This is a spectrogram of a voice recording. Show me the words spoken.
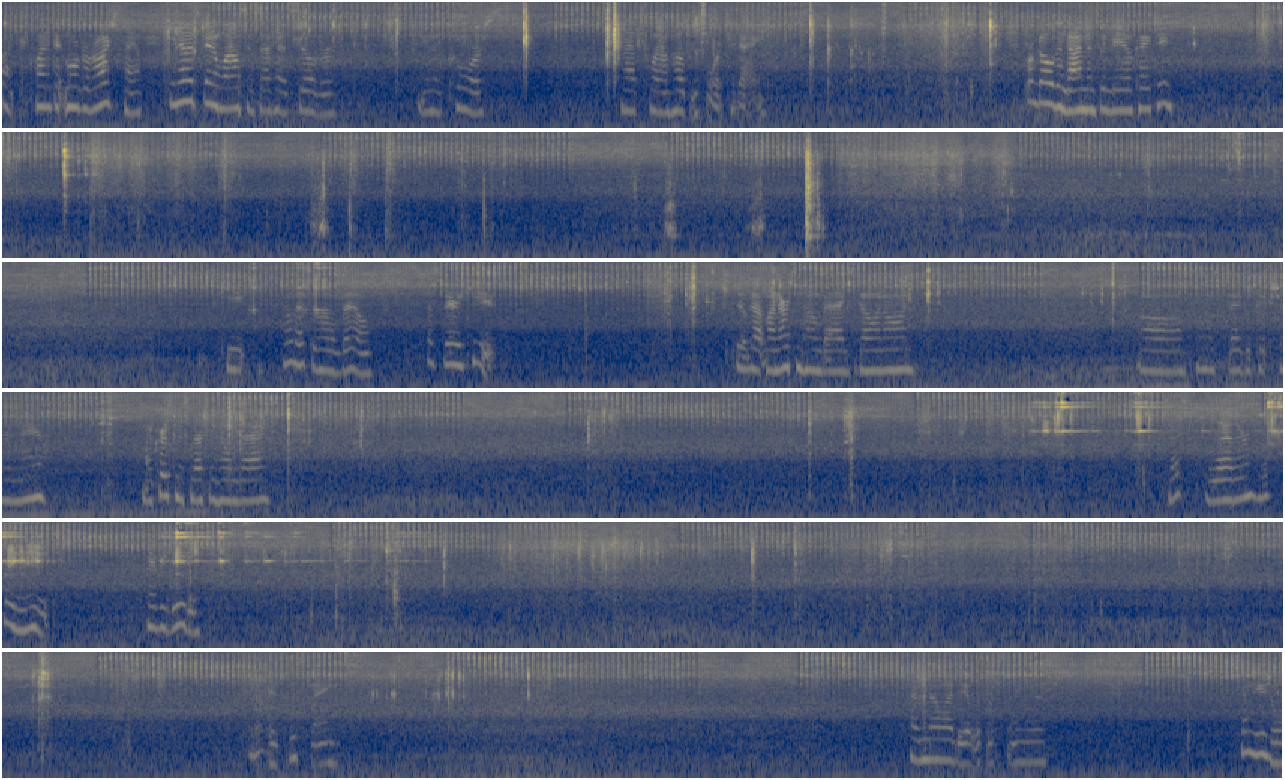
Like quite a bit more garage sale. You know, it's been a while since I've had silver. And of course, that's what I'm hoping for today. For gold and diamonds would be okay too. cute. A little bell. That's very cute. Still got my nursing home bags going on. Oh, nice baby picture in there. My Christmas nursing home bag. That's. That's pretty neat. Heavy duty. What is this thing? I have no idea what this thing is. Unusual.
